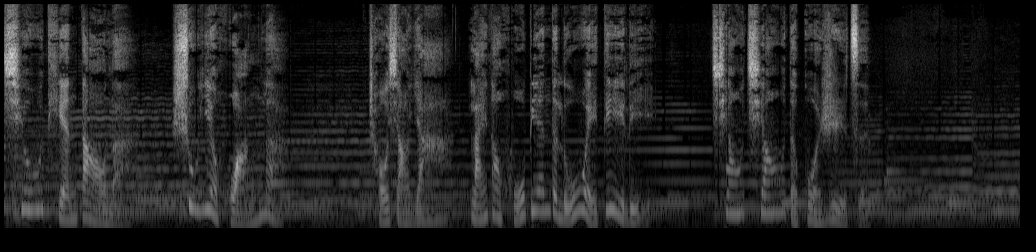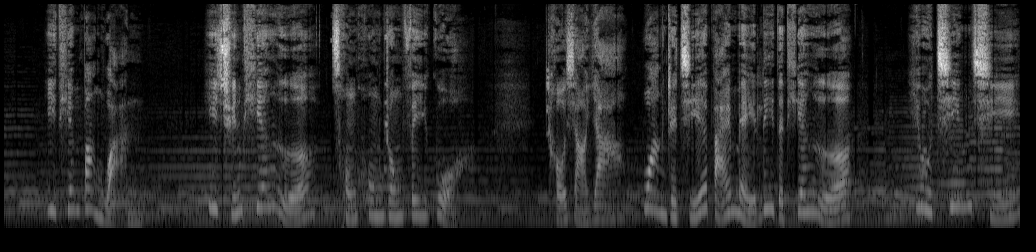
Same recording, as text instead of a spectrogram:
秋天到了，树叶黄了，丑小鸭来到湖边的芦苇地里，悄悄地过日子。一天傍晚，一群天鹅从空中飞过。丑小鸭望着洁白美丽的天鹅，又惊奇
